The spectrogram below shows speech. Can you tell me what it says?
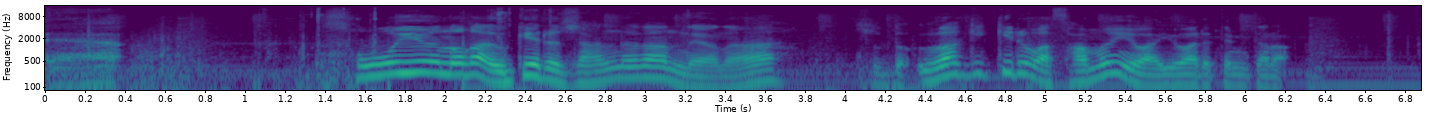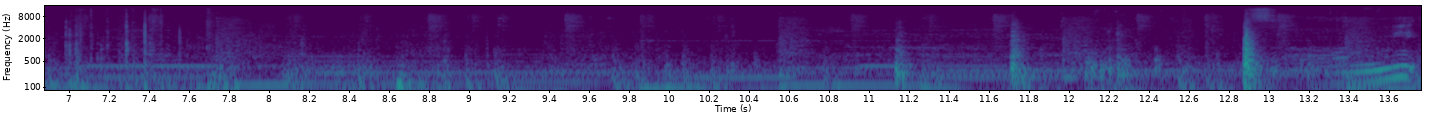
えー、そういうのが受けるジャンルなんだよな。ちょっと上着着るは寒いわ、言われてみたら。寒い。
